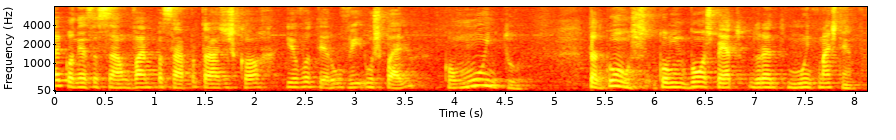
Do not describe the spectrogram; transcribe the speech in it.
a condensação vai-me passar por trás, escorre, e eu vou ter o, o espelho com muito, portanto, com, os- com um bom aspecto durante muito mais tempo.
